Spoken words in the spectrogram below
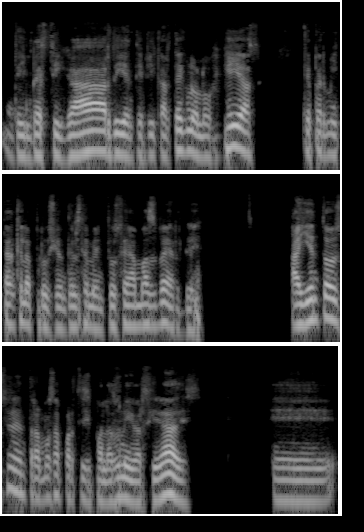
de investigar, de identificar tecnologías que permitan que la producción del cemento sea más verde. Ahí entonces entramos a participar las universidades eh,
